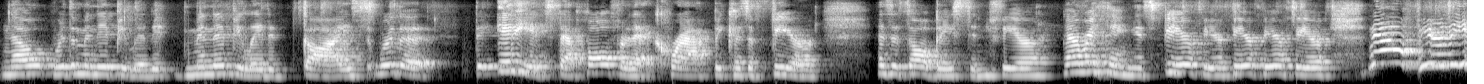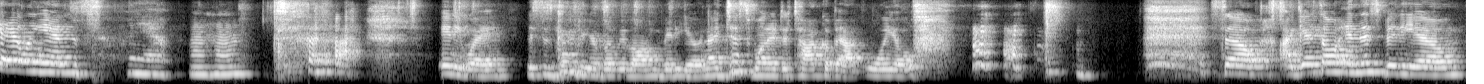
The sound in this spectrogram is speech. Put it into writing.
No, we're the manipulated manipulated guys. We're the the idiots that fall for that crap because of fear, as it's all based in fear. Everything is fear, fear, fear, fear, fear. Now fear the aliens. Yeah. Mm-hmm. anyway, this is going to be a really long video, and I just wanted to talk about oil. so I guess I'll end this video,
